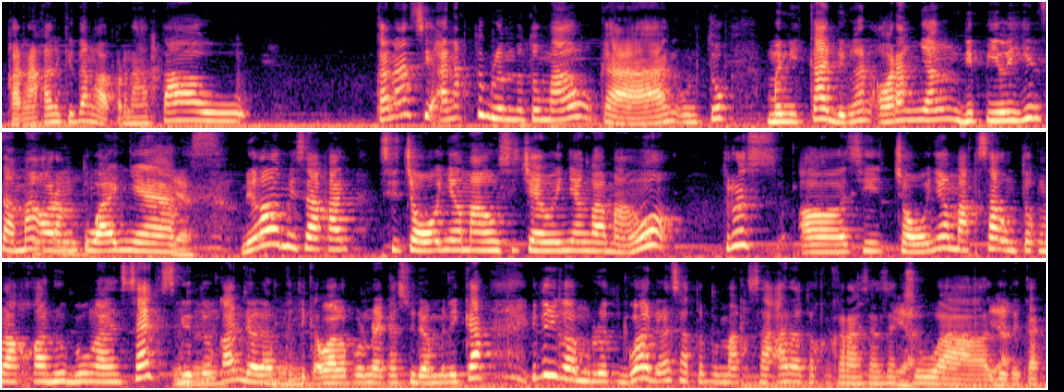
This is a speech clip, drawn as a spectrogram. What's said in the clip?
karena kan kita nggak pernah tahu karena si anak tuh belum tentu mau kan untuk menikah dengan orang yang dipilihin sama Mm-mm. orang tuanya Yes. dia kalau misalkan si cowoknya mau si ceweknya nggak mau terus eh, si cowoknya maksa untuk melakukan hubungan seks gitu Mhm, kan dalam mhm. ketika walaupun mereka sudah menikah itu juga menurut gua adalah satu pemaksaan atau kekerasan Ya, seksual ya. gitu kan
